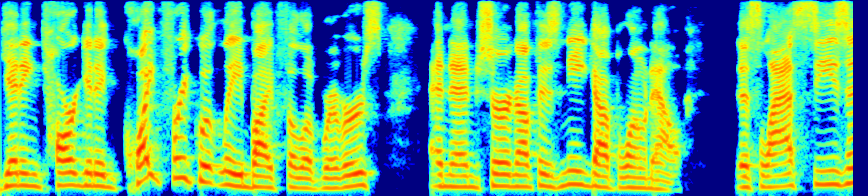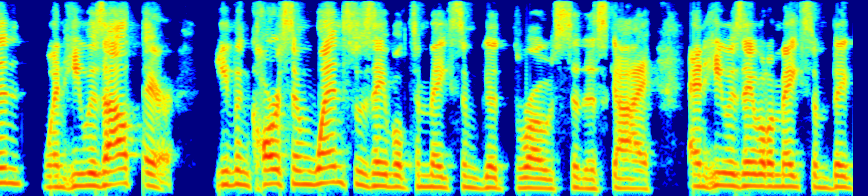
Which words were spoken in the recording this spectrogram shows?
getting targeted quite frequently by Philip Rivers. And then, sure enough, his knee got blown out. This last season, when he was out there, even Carson Wentz was able to make some good throws to this guy, and he was able to make some big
